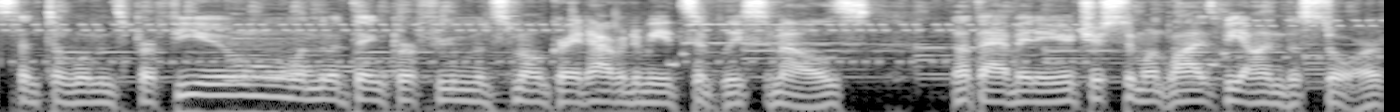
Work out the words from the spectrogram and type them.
Scent of women's perfume. One would think perfume would smell great, however, to me it simply smells. Not that I have any interest in what lies beyond the store.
